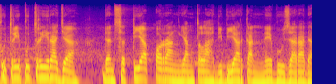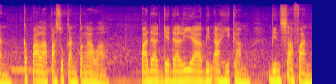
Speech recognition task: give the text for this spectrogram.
putri-putri raja, dan setiap orang yang telah dibiarkan Nebuzaradan, kepala pasukan pengawal, pada Gedalia bin Ahikam bin Safan,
